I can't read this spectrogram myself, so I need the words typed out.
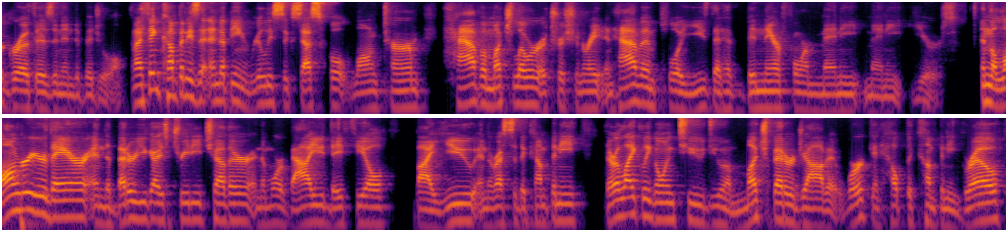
growth as an individual. And I think companies that end up being really successful long term have a much lower attrition rate and have employees that have been there for many, many years. And the longer you're there and the better you guys treat each other and the more valued they feel by you and the rest of the company, they're likely going to do a much better job at work and help the company grow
